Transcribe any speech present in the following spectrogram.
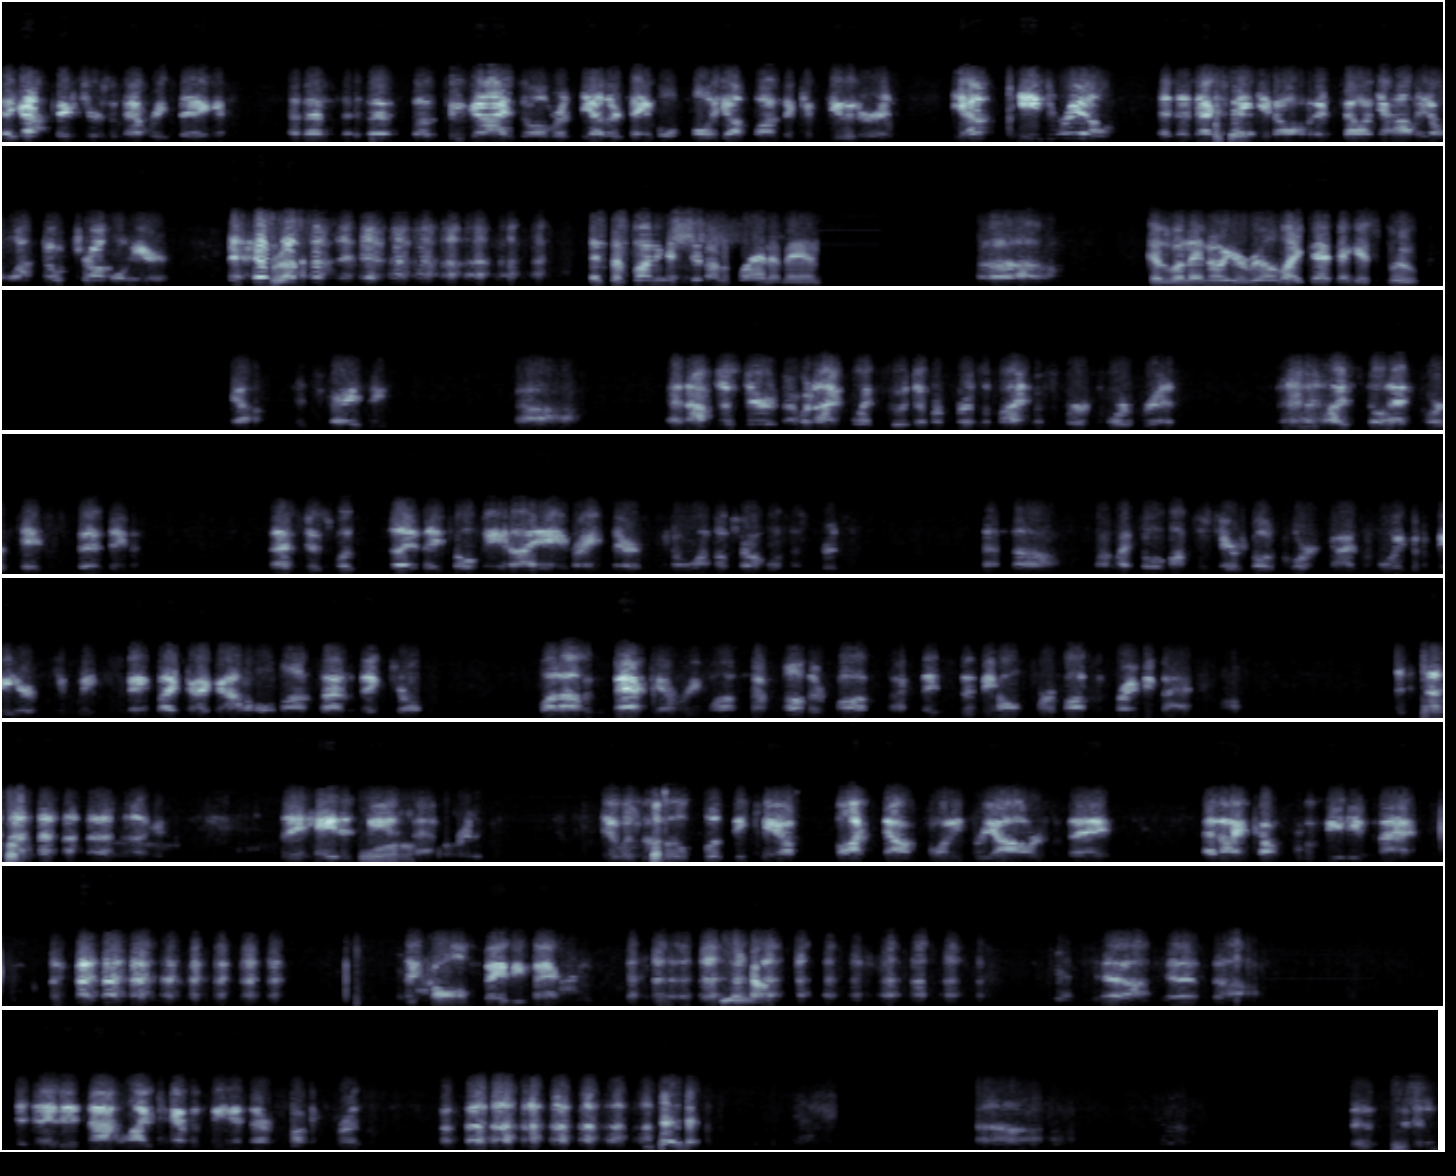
they got pictures and everything, and, and then the, the, the two guys over at the other table pull you up on the computer, and yep, he's real. And the next thing you know, they're telling you how they don't want no trouble here. Right. It's the funniest shit on the planet, man. uh, Because when they know you're real like that, they get spooked. Yeah, it's crazy. Uh, and I'm just here. When I went to a different prison, mine was for a court writ. I still had court cases pending. That's just what they, they told me at IA right there. We don't want no trouble in this prison. And uh, well, I told them I'm just here to go to court, guys. I'm only going to be here a few weeks. It ain't like I got a whole lot of time to make trouble. But I was back every month, some other month. They'd send me home for a month and bring me back. they hated me at that prison. It was a little pussy camp, locked down 23 hours a day, and I come from immediate max. They call them baby maxes. Yeah. yeah, and uh, they did not like having me in their fucking prison. uh, it, it,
